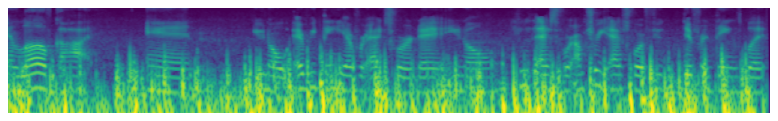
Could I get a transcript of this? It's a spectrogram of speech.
and love God. And, you know, everything he ever asked for that, you know, he was asked for, I'm sure he asked for a few different things, but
